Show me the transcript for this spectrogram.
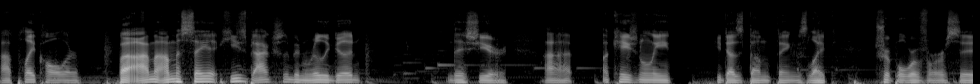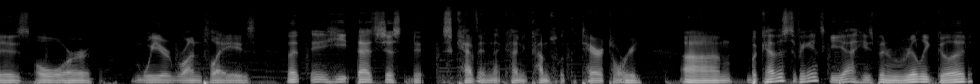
uh, play caller but I'm, I'm gonna say it. He's actually been really good this year. Uh, occasionally, he does dumb things like triple reverses or weird run plays. But he that's just Kevin that kind of comes with the territory. Um, but Kevin Stefanski, yeah, he's been really good.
